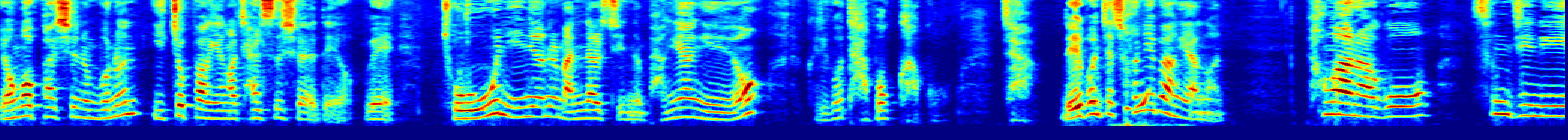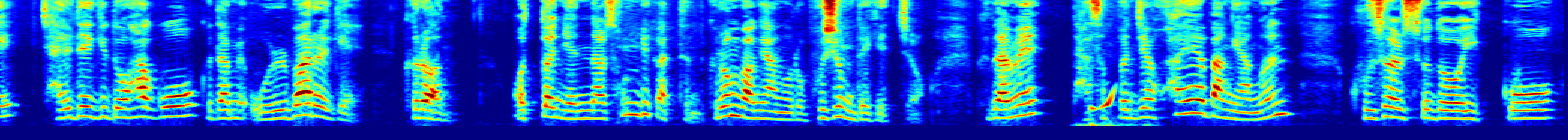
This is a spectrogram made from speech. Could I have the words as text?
영업하시는 분은 이쪽 방향을 잘 쓰셔야 돼요. 왜? 좋은 인연을 만날 수 있는 방향이에요. 그리고 다복하고 자, 네 번째 천이 방향은 평안하고 승진이 잘 되기도 하고 그 다음에 올바르게 그런 어떤 옛날 선비 같은 그런 방향으로 보시면 되겠죠. 그 다음에 다섯 번째 화해 방향은 구설수도 있고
